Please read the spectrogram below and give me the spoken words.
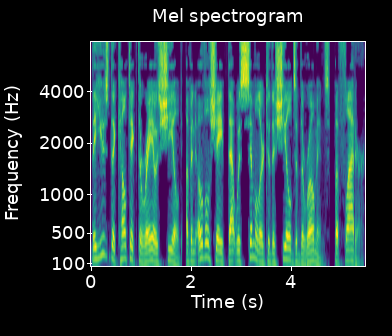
They used the Celtic Thureos shield, of an oval shape that was similar to the shields of the Romans, but flatter.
